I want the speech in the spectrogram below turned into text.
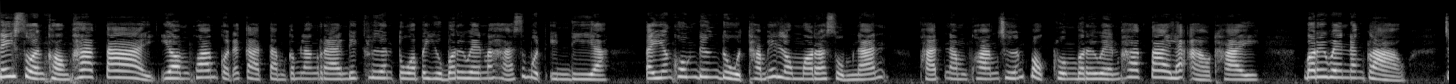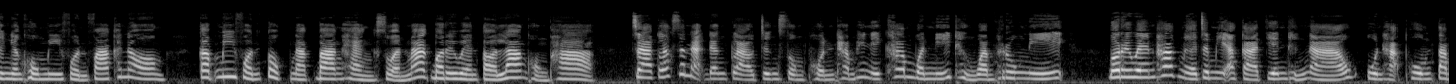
ในส่วนของภาคใต้ยอมความกดอากาศต่ำกำลังแรงได้เคลื่อนตัวไปอยู่บริเวณมหาสมุทรอินเดีย แต่ยังคงดึงดูดทำให้ลมมรสุมนั้น พัดนำความชื้นปกคลุมบริเวณภาคใต้และอ่าวไทย บริเวณดังกล่าว จึงยังคงมีฝนฟ้าขนอง กับมีฝนตกหนักบางแห่งส่วนมากบริเวณตอนล่างของภาค จากลักษณะดังกล่าวจึงส่งผลทำให้ในค่ำวันนี้ถึงวันพรุ่งนี้ บริเวณภาคเหนือจะมีอากาศเย็นถึงหนาว อุณหภูมิต่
